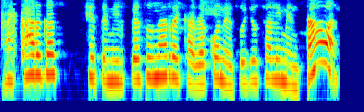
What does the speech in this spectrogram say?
recargas, 7 mil pesos una recarga, con eso ellos se alimentaban.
